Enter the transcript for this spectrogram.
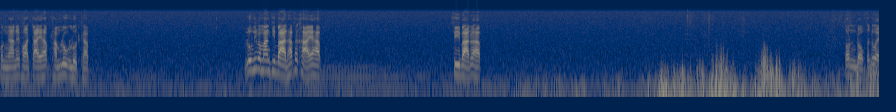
คนงานไม่พอใจครับทำลูกหลุดครับ ลูกนี้ประมาณกี่บาทครับถ้าขายครับสี่บาทด้วยครับ ต้นดกซะด้วย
